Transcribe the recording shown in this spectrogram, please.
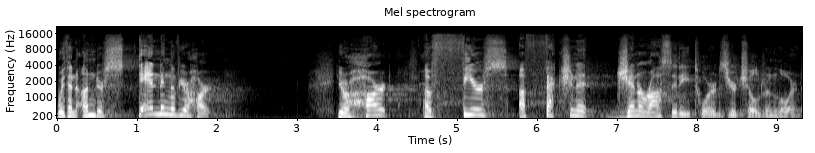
with an understanding of your heart your heart of fierce, affectionate generosity towards your children, Lord.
